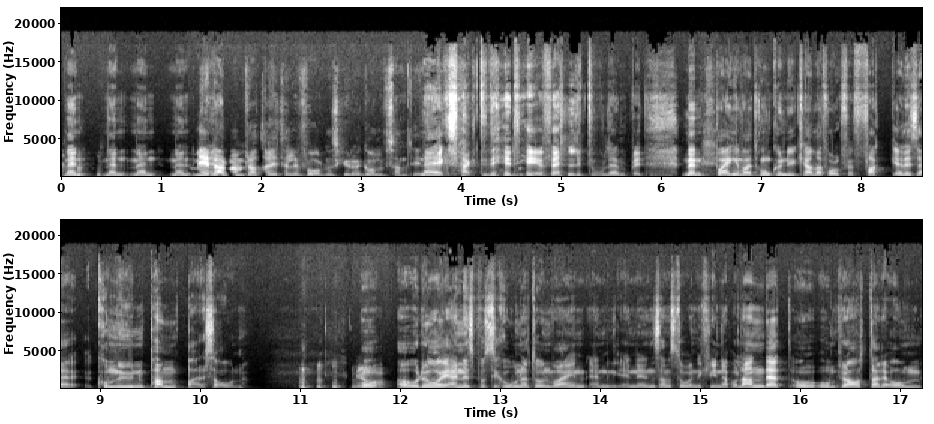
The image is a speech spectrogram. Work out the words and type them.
Men, men, men, men, Medan man pratar i telefon och skurar golv samtidigt. Nej, exakt. Det, det är väldigt olämpligt. Men poängen var att hon kunde kalla folk för fack, eller så här, kommunpampar, sa hon. Ja. Och, och då var ju hennes position att hon var en, en, en ensamstående kvinna på landet och, och hon pratade om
